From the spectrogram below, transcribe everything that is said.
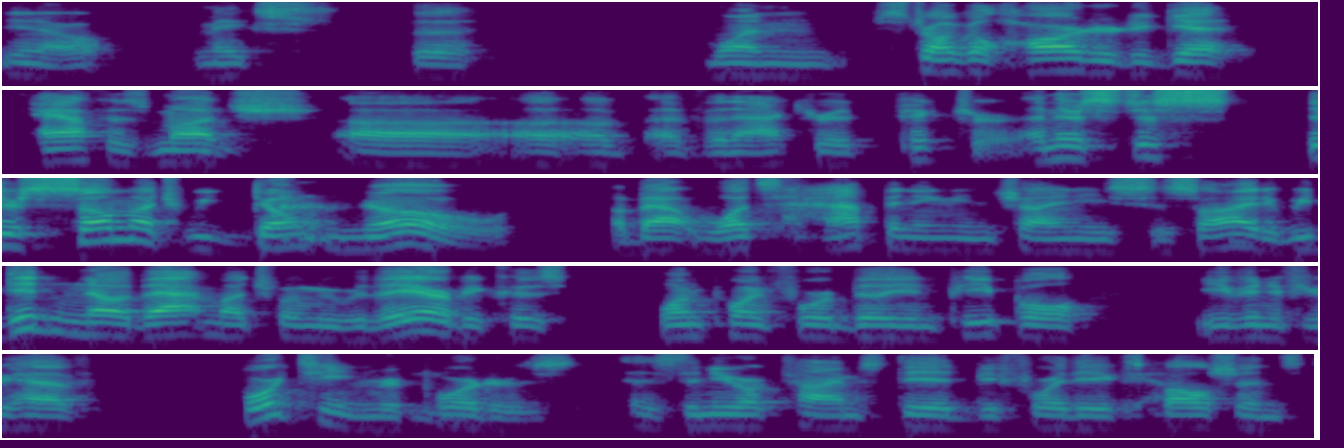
you know makes the one struggle harder to get half as much uh, of, of an accurate picture. And there's just there's so much we don't know about what's happening in Chinese society. We didn't know that much when we were there because 1.4 billion people, even if you have 14 reporters, as the New York Times did before the expulsions,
